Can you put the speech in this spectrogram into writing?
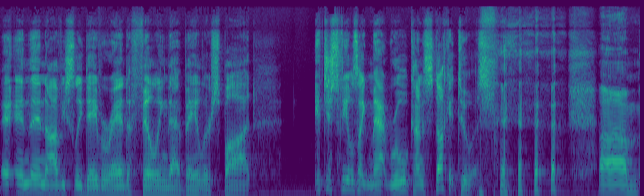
A- And then obviously Dave Aranda filling that Baylor spot. It just feels like Matt Rhule kind of stuck it to us. Um,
